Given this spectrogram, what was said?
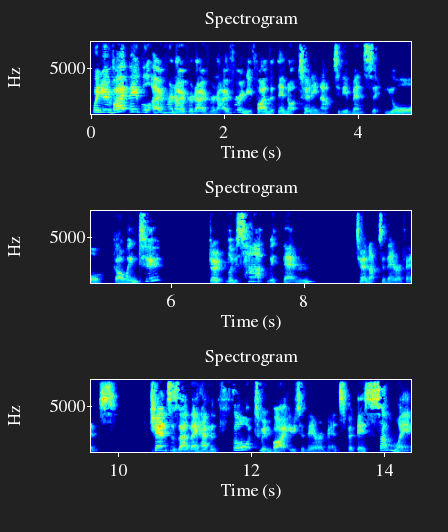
When you invite people over and over and over and over and you find that they're not turning up to the events that you're going to, don't lose heart with them. Turn up to their events chances are they haven't thought to invite you to their events, but they're somewhere.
